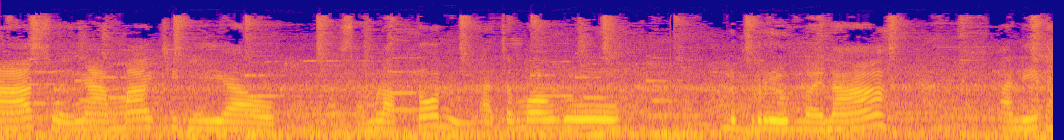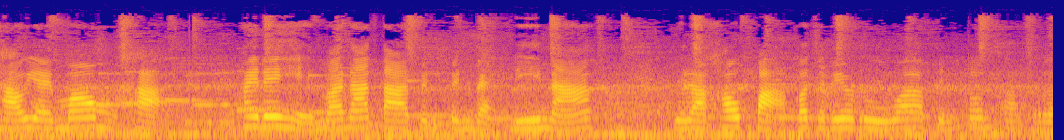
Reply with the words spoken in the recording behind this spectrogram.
ะ สวยงามมากทีเดียว สำหรับต้นอาจจะมองดูลืมๆหน่อยนะ อันนี้เท้ายายม่อมค่ะ ให้ได้เห็นว่าหน้าตาเป็นเป็นแบบนี้นะ เวลาเข้าป่าก็จะได้รู้ว่าเป็นต้นอะไร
